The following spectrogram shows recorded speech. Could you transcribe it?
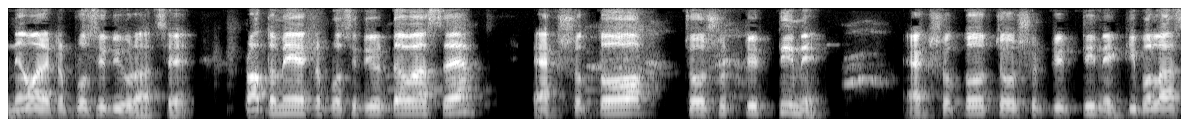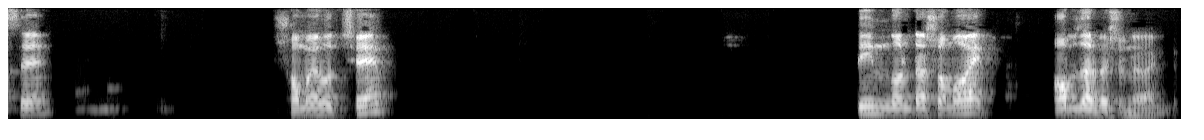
নেওয়ার একটা প্রসিডিউর আছে। প্রাথমিক একটা প্রসিডিউর দেওয়া আছে। একশত চৌষট্টির তিনে। একশত চৌষট্টির তিনে কি বলা আছে? সময় হচ্ছে তিন ঘণ্টা সময় অবজারভেশনে রাখবেন।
